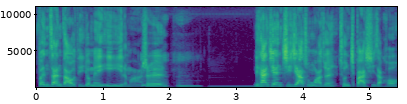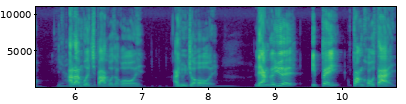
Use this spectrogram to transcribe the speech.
奋战到底就没意义了嘛，是不是？嗯。你看今天技嘉存偌多，存一百四十块，啊，咱买一百五十块的，啊，是不是就好诶？两个月一倍放口袋，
